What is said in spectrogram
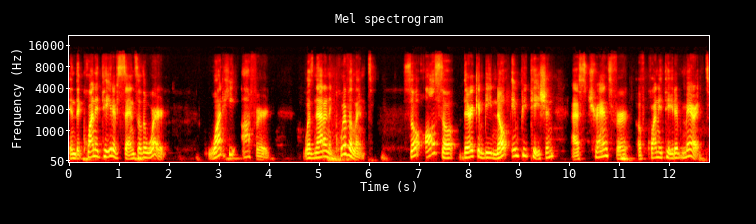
in the quantitative sense of the word. What he offered was not an equivalent. So, also, there can be no imputation as transfer of quantitative merit.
